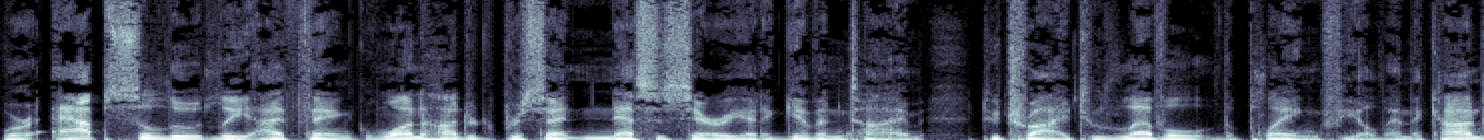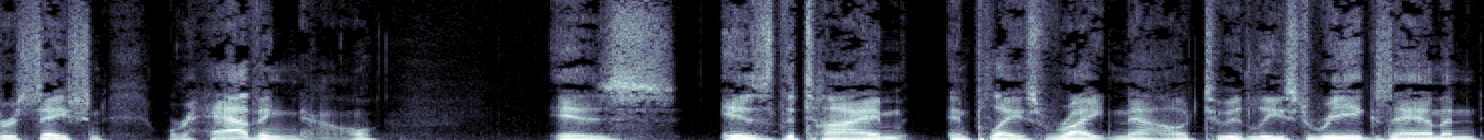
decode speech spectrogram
were absolutely, I think, 100% necessary at a given time to try to level the playing field. And the conversation we're having now is is the time and place right now to at least re-examine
